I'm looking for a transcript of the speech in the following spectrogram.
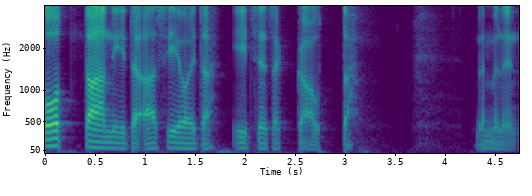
ottaa niitä asioita itsensä kautta. Tämmöinen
